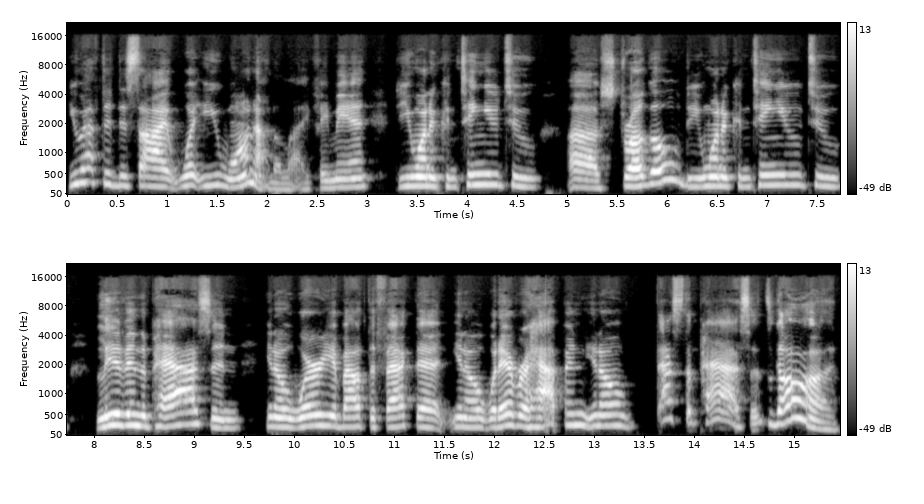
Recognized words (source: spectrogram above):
You have to decide what you want out of life. Amen. Do you want to continue to uh, struggle? Do you want to continue to live in the past and you know, worry about the fact that, you know, whatever happened, you know, that's the past. It's gone.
